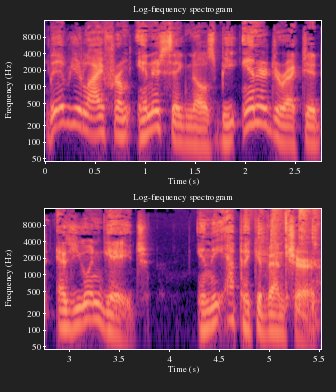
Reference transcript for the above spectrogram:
Live your life from inner signals, be inner directed as you engage in the epic adventure.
